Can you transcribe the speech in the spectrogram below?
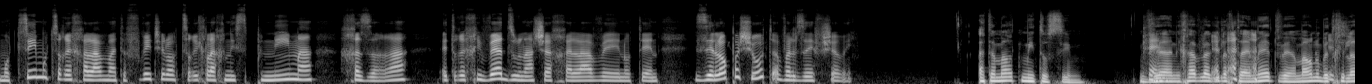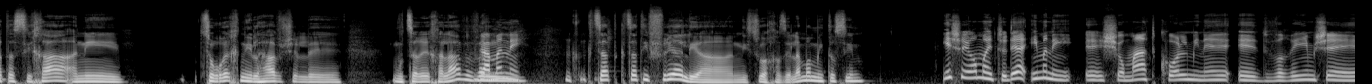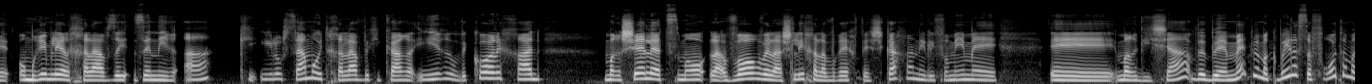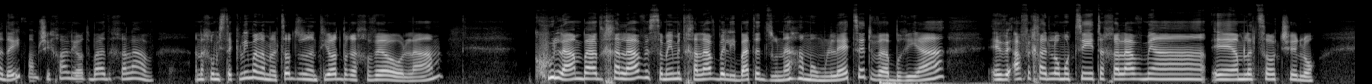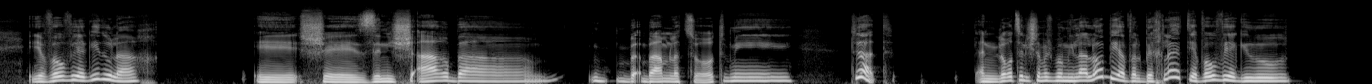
מוציא מוצרי חלב מהתפריט שלו, צריך להכניס פנימה, חזרה, את רכיבי התזונה שהחלב אה, נותן. זה לא פשוט, אבל זה אפשרי. את אמרת מיתוסים. כן. ואני חייב להגיד לך את האמת, ואמרנו בתחילת השיחה, אני צורך נלהב של אה, מוצרי חלב, אבל... גם אני. קצת, קצת הפריע לי הניסוח הזה. למה מיתוסים? יש היום, אתה יודע, אם אני אה, שומעת כל מיני אה, דברים שאומרים לי על חלב, זה, זה נראה כאילו שמו את חלב בכיכר העיר, וכל אחד מרשה לעצמו לעבור ולהשליך עליו רפש. ככה אני לפעמים אה, אה, מרגישה, ובאמת במקביל הספרות המדעית ממשיכה להיות בעד חלב. אנחנו מסתכלים על המלצות תזונתיות ברחבי העולם, כולם בעד חלב ושמים את חלב בליבת התזונה המומלצת והבריאה, אה, ואף אחד לא מוציא את החלב מההמלצות שלו. יבואו ויגידו לך אה, שזה נשאר ב... ב... בהמלצות מ... את יודעת, אני לא רוצה להשתמש במילה לובי, אבל בהחלט יבואו ויגידו,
